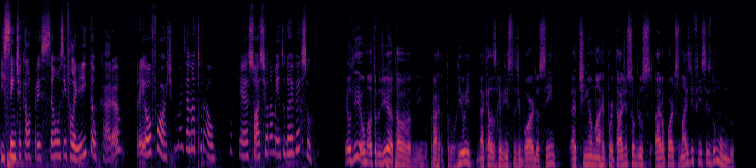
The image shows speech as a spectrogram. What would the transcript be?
e sente aquela pressão assim, fala, eita, o cara freou forte. Mas é natural, porque é só acionamento do reversor. Eu li, um, outro dia eu estava indo para o Rio e naquelas revistas de bordo assim, eh, tinha uma reportagem sobre os aeroportos mais difíceis do mundo.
